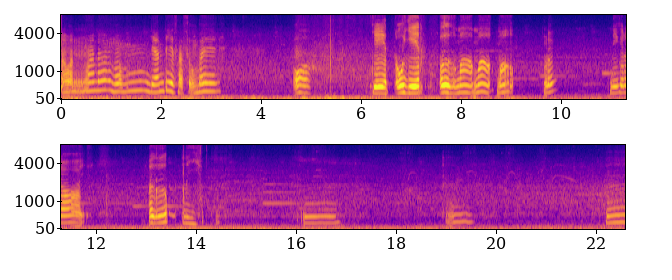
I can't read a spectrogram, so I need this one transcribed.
รางวัลมาแล้วผมเหรียญที่สะสมไป โอ้เจ็ดโอ้เจ็ดเออมามามาแล้วนี่ก็ได้ตึ๊บนี่อืมอืมอืม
